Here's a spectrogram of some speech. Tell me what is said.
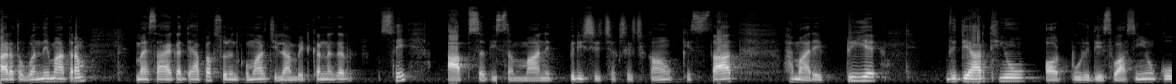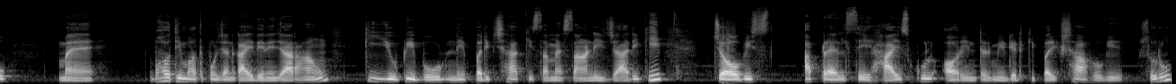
भारत वंदे मातरम। मैं सहायक अध्यापक सुरेंद्र कुमार जिला अंबेडकर नगर से आप सभी सम्मानित प्रिय शिक्षक शिक्षिकाओं के साथ हमारे प्रिय विद्यार्थियों और पूरे देशवासियों को मैं बहुत ही महत्वपूर्ण जानकारी देने जा रहा हूँ कि यूपी बोर्ड ने परीक्षा की समय सारणी जारी की। 24 अप्रैल से हाई स्कूल और इंटरमीडिएट की परीक्षा होगी शुरू।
